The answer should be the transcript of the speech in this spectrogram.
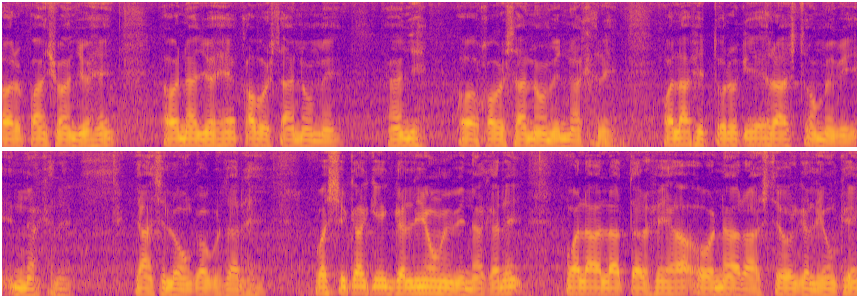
اور پانچواں جو ہے، اور نہ جو ہے قبرستانوں میں۔ ہاں جی اور قبرستانوں میں نہ کریں۔ ولا پھر تر کے راستوں میں بھی نہ کریں۔ جہاں سے لوگوں کا گزر ہے۔ وشکا کی گلیوں میں بھی نہ کریں۔ ولا اللہ طرف اور نہ راستے اور گلیوں کے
